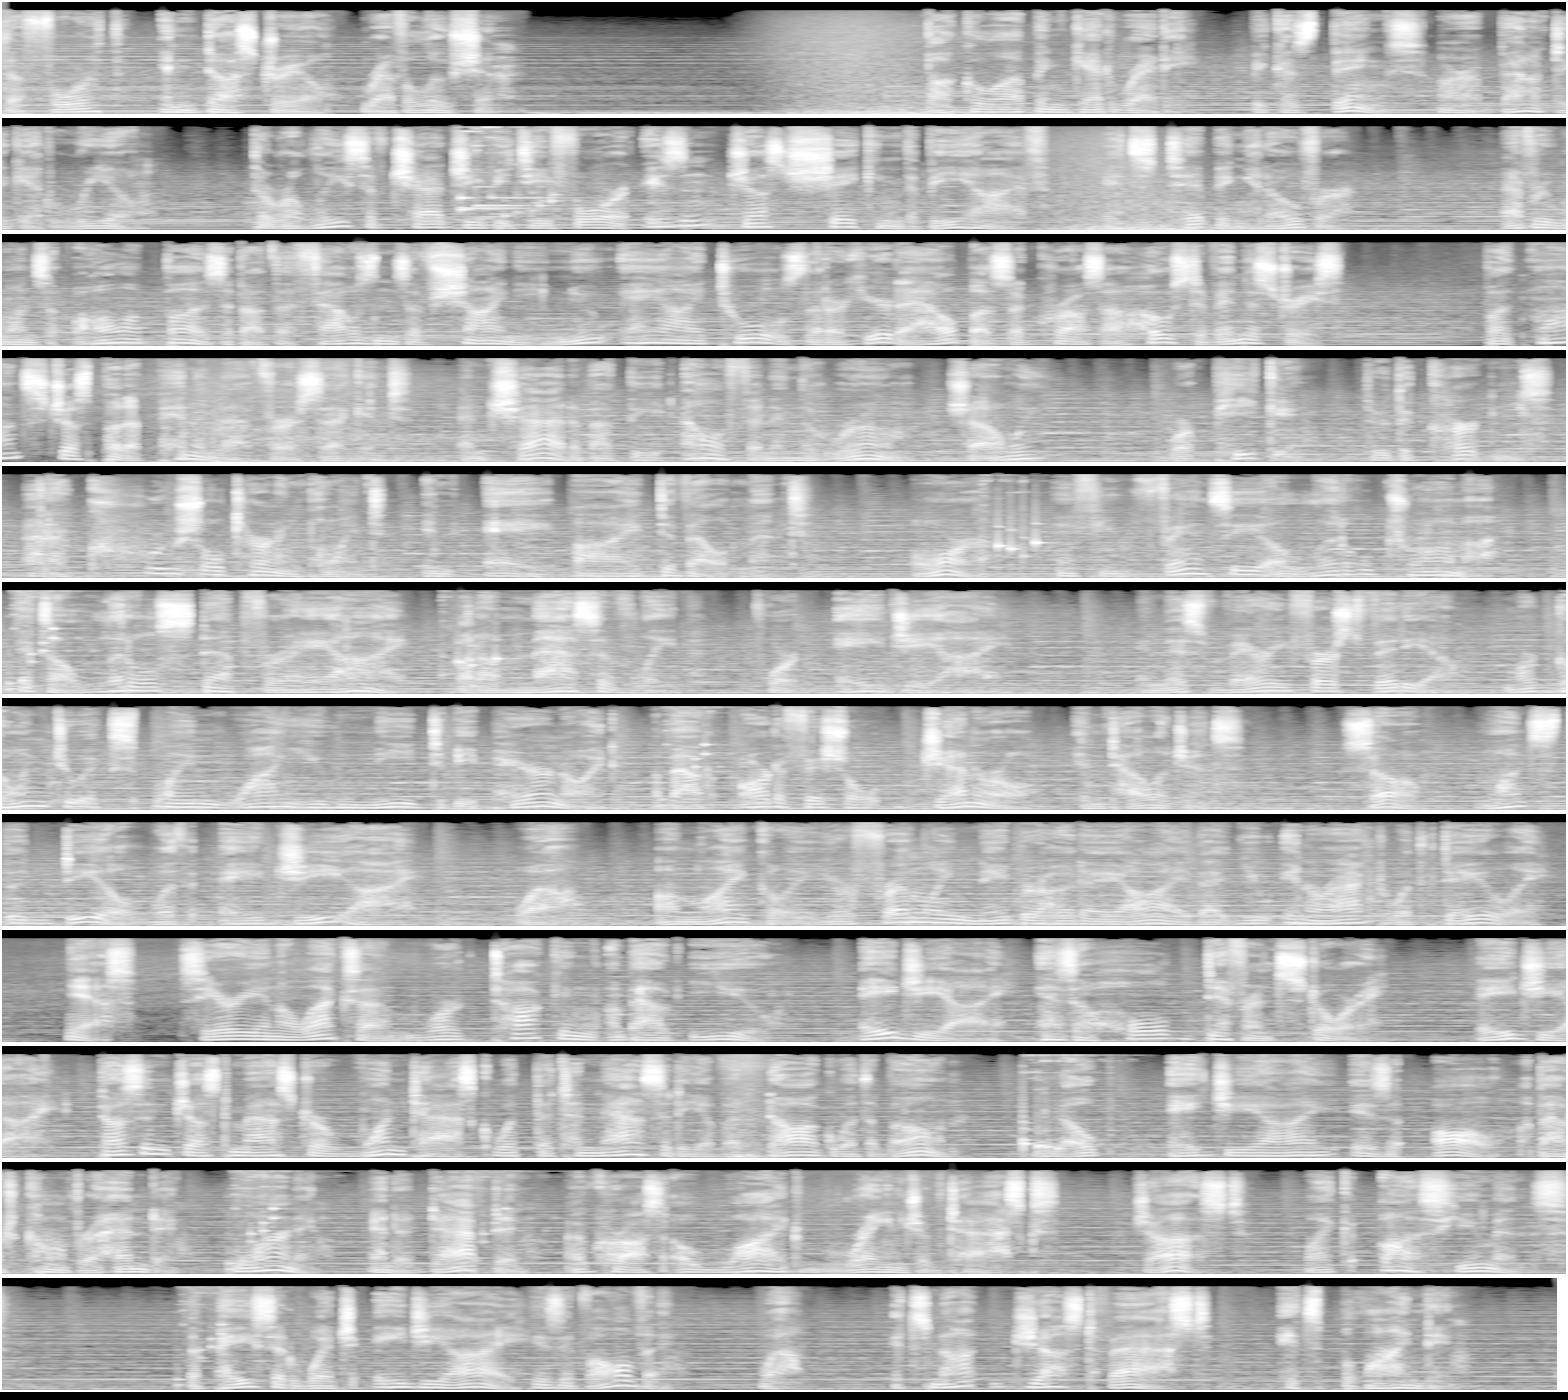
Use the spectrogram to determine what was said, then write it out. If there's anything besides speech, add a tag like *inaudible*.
the fourth industrial revolution. Buckle up and get ready because things are about to get real. The release of ChatGPT 4 isn't just shaking the beehive, it's tipping it over. Everyone's all abuzz about the thousands of shiny new AI tools that are here to help us across a host of industries. But let's just put a pin in that for a second and chat about the elephant in the room, shall we? We're peeking through the curtains at a crucial turning point in AI development. Or, if you fancy a little drama, it's a little step for AI, but a massive leap for AGI. In this very first video, we're going to explain why you need to be paranoid about artificial general intelligence. So, what's the deal with AGI? Well, unlikely your friendly neighborhood AI that you interact with daily. Yes, Siri and Alexa, we're talking about you. AGI is a whole different story. AGI doesn't just master one task with the tenacity of a dog with a bone. Nope, AGI is all about comprehending, learning, and adapting across a wide range of tasks, just like us humans. The pace at which AGI is evolving, well, it's not just fast, it's blinding.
